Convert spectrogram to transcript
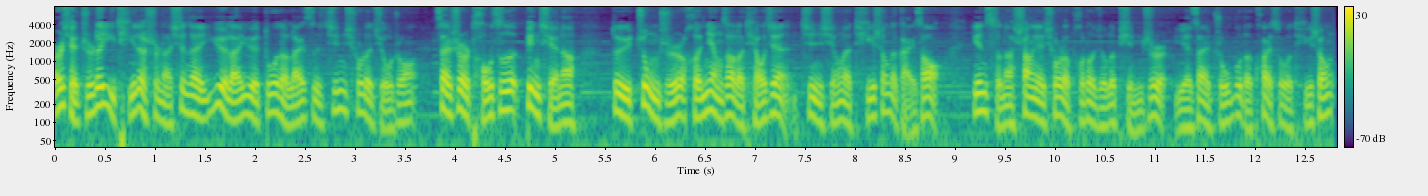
而且值得一提的是呢，现在越来越多的来自金秋的酒庄在这儿投资，并且呢对种植和酿造的条件进行了提升的改造，因此呢上叶秋的葡萄酒的品质也在逐步的快速的提升。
